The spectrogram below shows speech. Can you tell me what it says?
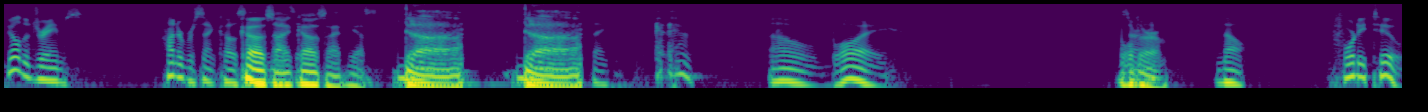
Field of Dreams, hundred percent cosign. Cosine, cosign, yes. Duh. Duh. Thank you. oh boy. Bull Durham. No. Forty two.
